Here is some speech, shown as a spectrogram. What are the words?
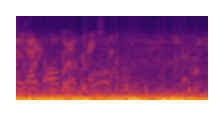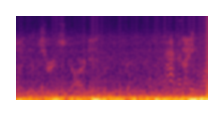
So that's all the information that we need. From when the church started. I have a few more.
